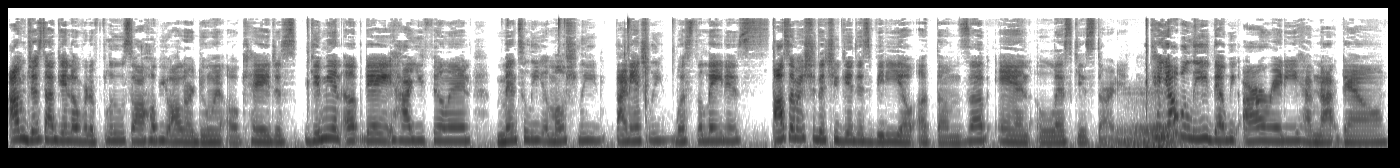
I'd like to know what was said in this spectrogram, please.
I'm just not getting over the flu, so I hope you all are doing okay. Just give me an update. How you feeling mentally, emotionally, financially? What's the latest? Also, make sure that you give this video a thumbs up and let's get started. Can y'all believe that we already have knocked down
